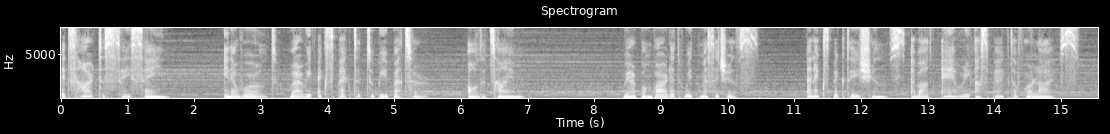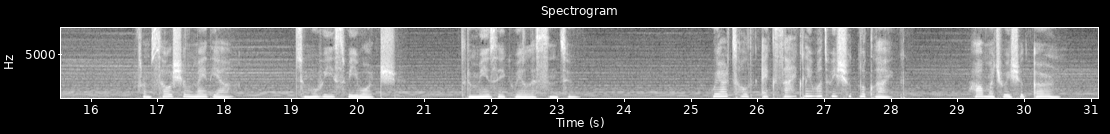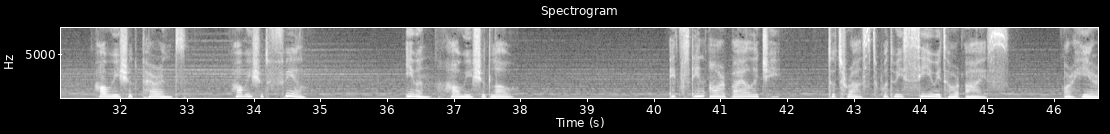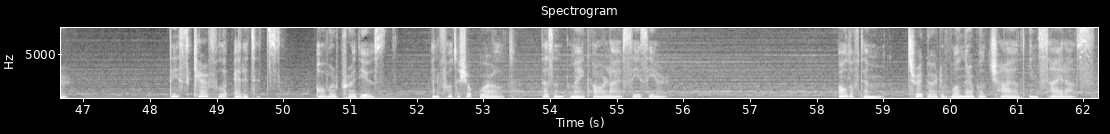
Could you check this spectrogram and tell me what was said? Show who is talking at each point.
Speaker 1: It's hard to stay sane in a world where we expect it to be better all the time. We are bombarded with messages and expectations about every aspect of our lives, from social media to movies we watch to the music we listen to. We are told exactly what we should look like, how much we should earn, how we should parent, how we should feel, even how we should love. It's in our biology to trust what we see with our eyes or hear. This carefully edited, overproduced, and Photoshop world doesn't make our lives easier. All of them trigger the vulnerable child inside us.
